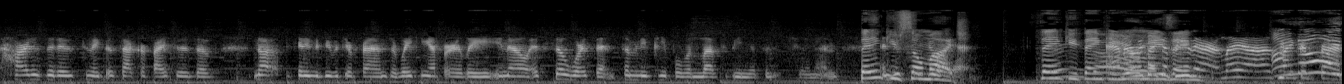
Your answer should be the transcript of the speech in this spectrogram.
hard as it is to make those sacrifices of not getting to be with your friends or waking up early, you know, it's so worth it. So many people would love to be in your position. And Thank and you so much. it. Thank you, thank you. go. You're I wish I could be amazing. there. Leia I know, I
